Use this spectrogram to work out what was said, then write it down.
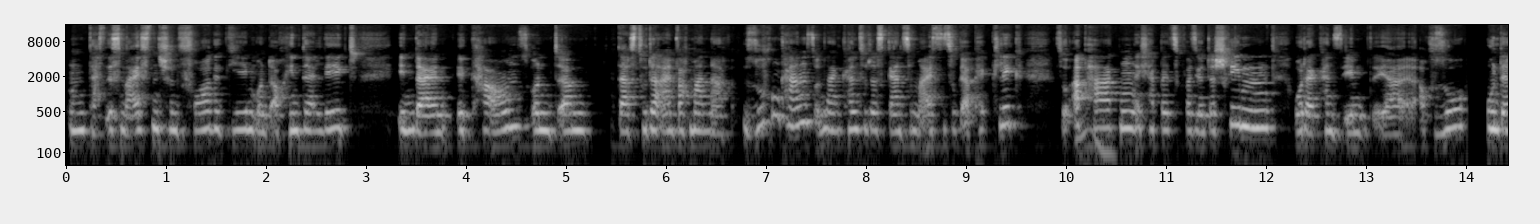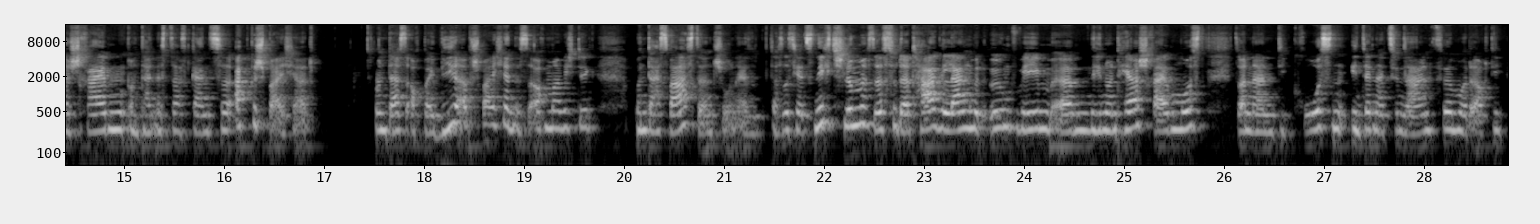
und das ist meistens schon vorgegeben und auch hinterlegt in deinen Accounts und ähm, dass du da einfach mal nachsuchen kannst und dann kannst du das Ganze meistens sogar per Klick so abhaken. Ich habe jetzt quasi unterschrieben oder kannst eben ja auch so unterschreiben und dann ist das Ganze abgespeichert. Und das auch bei dir abspeichern ist auch mal wichtig. Und das war's dann schon. Also das ist jetzt nichts Schlimmes, dass du da tagelang mit irgendwem ähm, hin und her schreiben musst, sondern die großen internationalen Firmen oder auch die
